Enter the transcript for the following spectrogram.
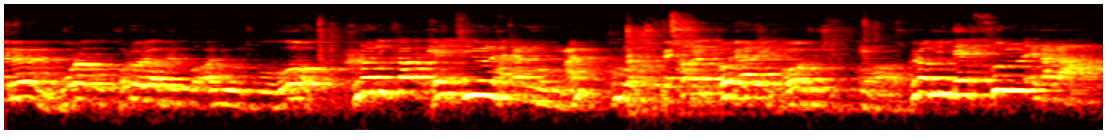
했으면은 뭐라고 걸어야 될 거 아니오죠. 그러니까 배팅을 하자는 거구만. 그렇지, 배팅. 그 배팅 넣어주십시오. 어, 그럼 이내 술에다가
